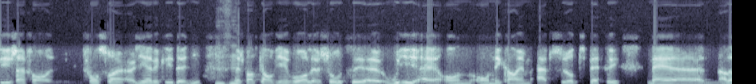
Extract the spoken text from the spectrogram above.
les gens font font souvent un lien avec les Denis. Mhm. Mais je pense qu'on vient voir le show, tu sais, euh, oui, euh, on, on, est quand même absurde puis pété, mais euh, dans le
